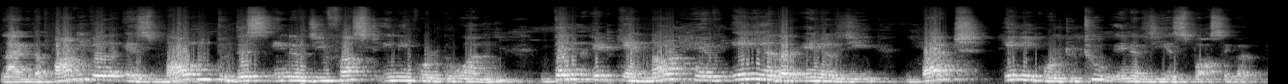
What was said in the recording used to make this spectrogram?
like the particle is bound to this energy first n equal to 1 then it cannot have any other energy but n equal to 2 energy is possible.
